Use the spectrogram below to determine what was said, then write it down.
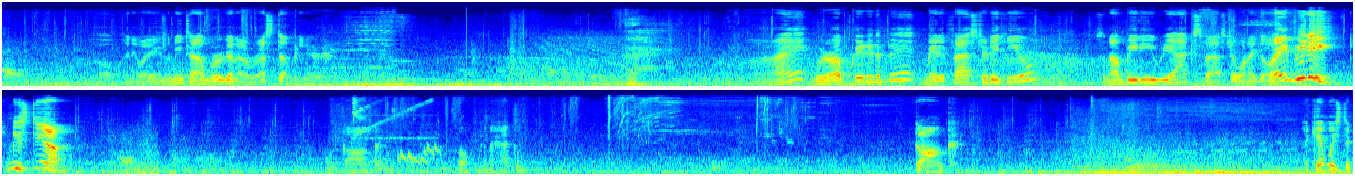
Oh, anyway, in the meantime, we're gonna rest up here. Alright, we're upgraded a bit, made it faster to heal. So now BD reacts faster when I go, Hey BD! Give me a stim! Gonk. Oh, can I hack him? Gonk. I can't waste a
